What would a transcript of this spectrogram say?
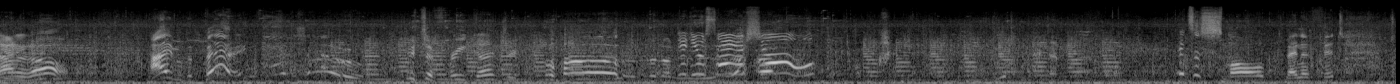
Not at all. I'm preparing for the show. It's a free country. Oh, no, no, Did you say a show? It's a small benefit to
